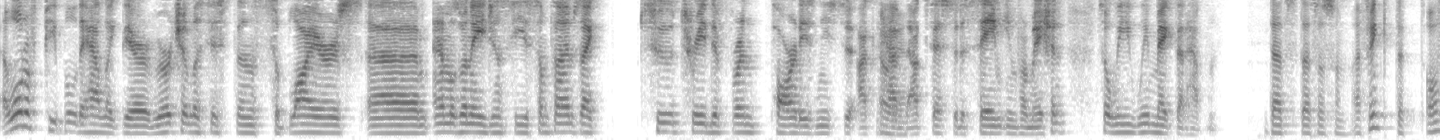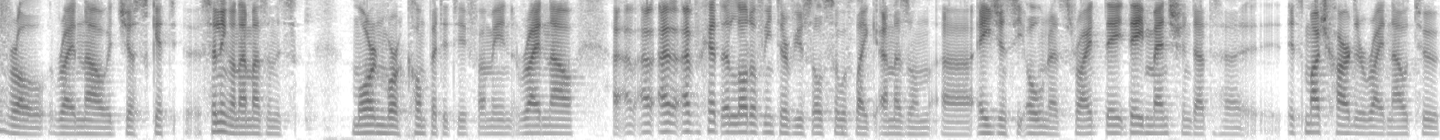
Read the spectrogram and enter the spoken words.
a lot of people they have like their virtual assistants suppliers um, amazon agencies sometimes like two three different parties needs to ac- oh, have yeah. access to the same information so we we make that happen that's that's awesome i think that overall right now it just get selling on amazon it's more and more competitive. I mean, right now, I, have had a lot of interviews also with like Amazon uh, agency owners. Right, they they mentioned that uh, it's much harder right now to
